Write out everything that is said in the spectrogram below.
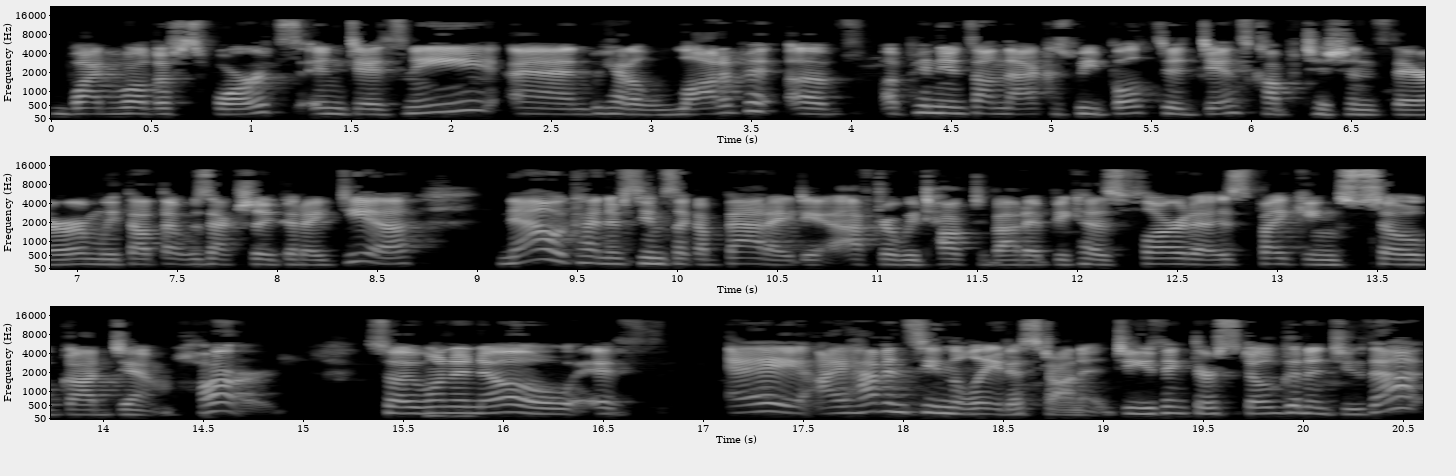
wide world of sports in Disney, and we had a lot of, of opinions on that because we both did dance competitions there, and we thought that was actually a good idea. Now it kind of seems like a bad idea after we talked about it because Florida is spiking so goddamn hard. So I want to know if a I haven't seen the latest on it. Do you think they're still going to do that?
